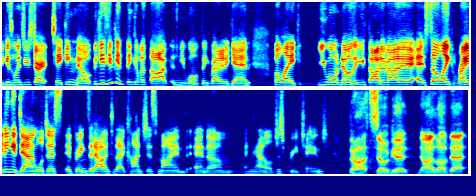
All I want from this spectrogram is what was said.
Because mm-hmm. once you start taking note, because you can think of a thought and you won't think about it again, but like you won't know that you thought about it. And so like writing it down will just, it brings it out into that conscious mind. And, um, and yeah, it'll just breed change. Oh, it's so good. No, I love that.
